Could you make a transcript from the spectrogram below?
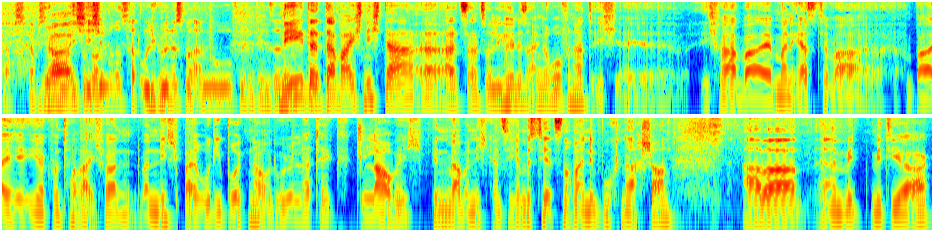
Gab es Ja, ich- Besonderes? Hat Uli Hoeneß mal angerufen in den Sendungen? Nee, da, da war ich nicht da, äh, als, als Uli Hoeneß angerufen hat. Ich, äh, ich war bei, meine erste war bei Jörg von Torra. Ich war, war nicht bei Rudi Brückner und Udo Lattek, glaube ich. Bin mir aber nicht ganz sicher. Müsste jetzt nochmal in dem Buch nachschauen. Aber äh, mit, mit Jörg,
